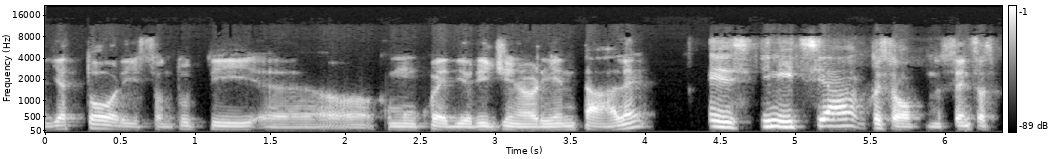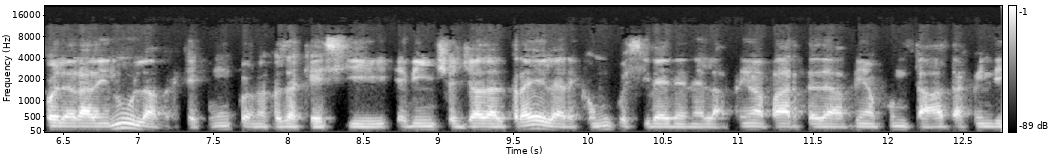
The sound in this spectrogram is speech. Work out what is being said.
gli attori sono tutti eh, comunque di origine orientale e inizia, questo senza spoilerare nulla perché comunque è una cosa che si evince già dal trailer e comunque si vede nella prima parte della prima puntata, quindi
